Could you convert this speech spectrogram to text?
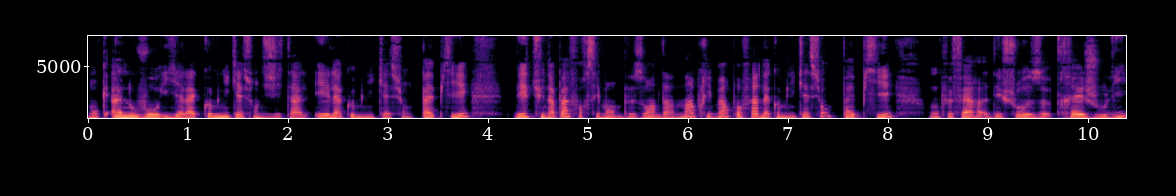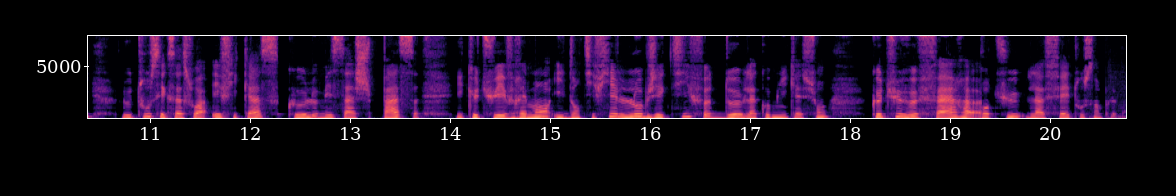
Donc à nouveau, il y a la communication digitale et la communication papier. Et tu n'as pas forcément besoin d'un imprimeur pour faire de la communication papier. On peut faire des choses très jolies. Le tout, c'est que ça soit efficace, que le message passe et que tu aies vraiment identifié l'objectif de la communication que tu veux faire quand tu l'as fait tout simplement.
